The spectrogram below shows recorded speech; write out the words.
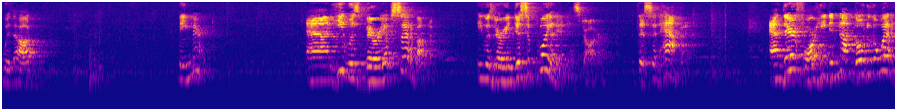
without being married. And he was very upset about it. He was very disappointed in his daughter. That this had happened. And therefore, he did not go to the wedding.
